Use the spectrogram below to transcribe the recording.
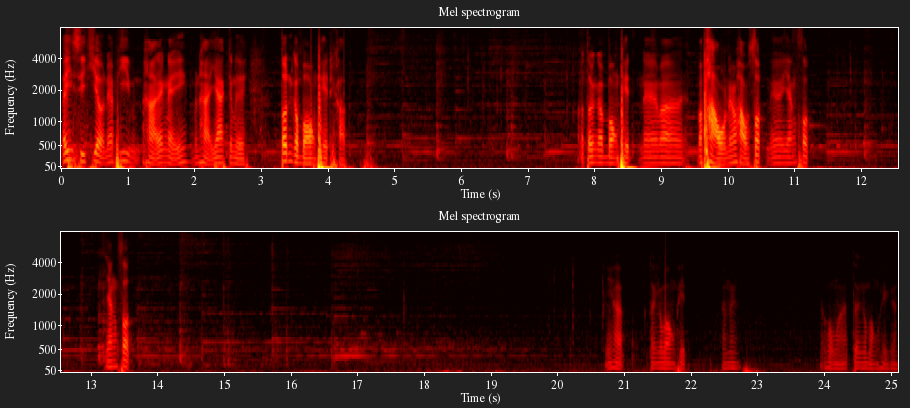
เอ้ยสีเขียวเนี่ยพี่หาจากไหน มันหายากจังเลย ต้นกระบองเพชรครับเอาต้นกระบองเพชรนะมา มาเผานะเผาสดนะยังสด ยังสดนี่ครับต้นกระบองเพชรแป๊บนึงเดี๋ยวผมมาต้นกระบองเพชรกัน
